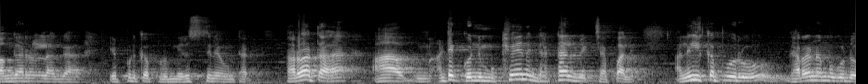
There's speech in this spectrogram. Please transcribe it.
బంగారంలాగా ఎప్పటికప్పుడు మెరుస్తూనే ఉంటారు. తర్వాత అంటే కొన్ని ముఖ్యమైన ఘట్టాలు మీకు చెప్పాలి. అనిల్ కపూర్ ఘరనమ్మగుడు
